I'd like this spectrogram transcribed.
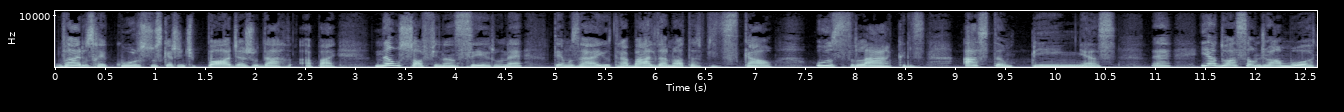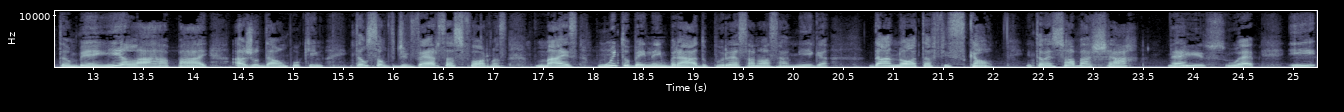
vários recursos que a gente pode ajudar a PAI, não só financeiro, né? Temos aí o trabalho da nota fiscal, os lacres, as tampinhas, né? E a doação de um amor também, ir lá, pai, ajudar um pouquinho. Então são diversas formas, mas muito bem lembrado por essa nossa amiga da nota fiscal. Então é só baixar né? Isso. O app e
